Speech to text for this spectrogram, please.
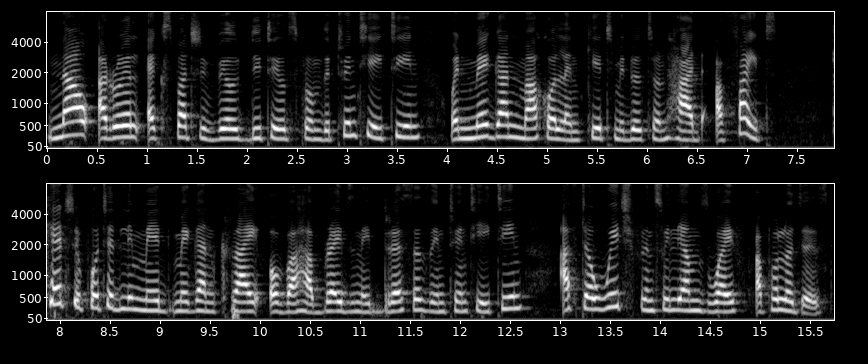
Now, a royal expert revealed details from the 2018 when Meghan Markle and Kate Middleton had a fight. Kate reportedly made Meghan cry over her bridesmaid dresses in 2018, after which Prince William's wife apologized.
